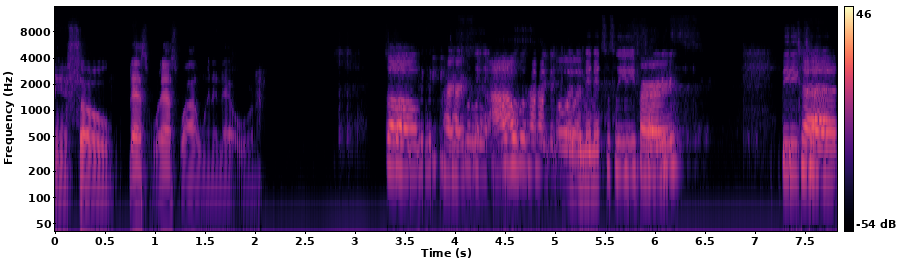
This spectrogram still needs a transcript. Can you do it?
And so that's that's why I went in that order. So me personally, I would probably go with mentally first because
